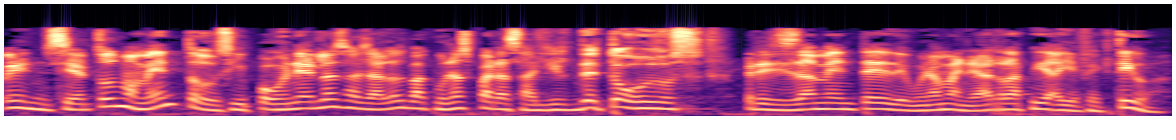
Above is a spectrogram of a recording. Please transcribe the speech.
en ciertos momentos y ponerles allá las vacunas para salir de todos precisamente de una manera rápida y efectiva.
